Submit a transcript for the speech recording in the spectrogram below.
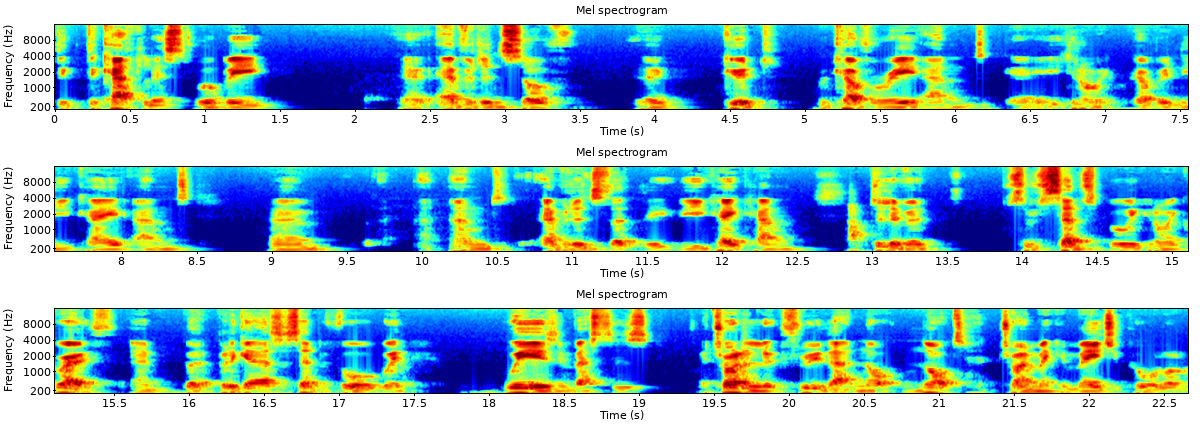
the, the catalyst will be you know, evidence of you know, good recovery and uh, economic recovery in the UK, and um, and evidence that the, the UK can deliver sort of sensible economic growth. Um, but but again, as I said before, we we as investors are trying to look through that, not not try and make a major call on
